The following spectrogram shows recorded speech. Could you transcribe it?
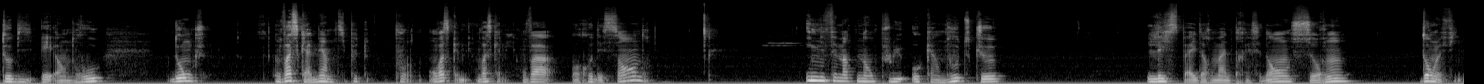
Toby et Andrew. Donc, on va se calmer un petit peu on va se calmer, on va se calmer, on va redescendre. Il ne fait maintenant plus aucun doute que les Spider-Man précédents seront dans le film.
